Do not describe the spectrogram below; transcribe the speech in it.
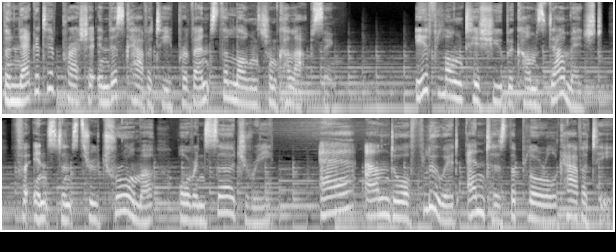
The negative pressure in this cavity prevents the lungs from collapsing. If lung tissue becomes damaged, for instance through trauma or in surgery, air and or fluid enters the pleural cavity,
